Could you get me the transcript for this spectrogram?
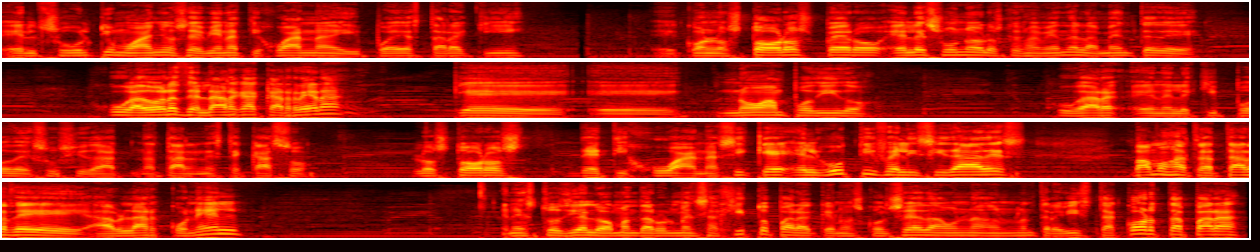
en su último año se viene a Tijuana y puede estar aquí eh, con los toros, pero él es uno de los que me viene a la mente de jugadores de larga carrera que eh, no han podido jugar en el equipo de su ciudad natal, en este caso los toros de Tijuana. Así que el Guti, felicidades. Vamos a tratar de hablar con él. En estos días le voy a mandar un mensajito para que nos conceda una, entrevista corta para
